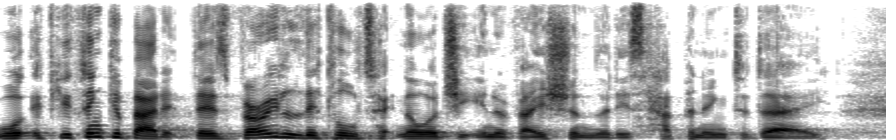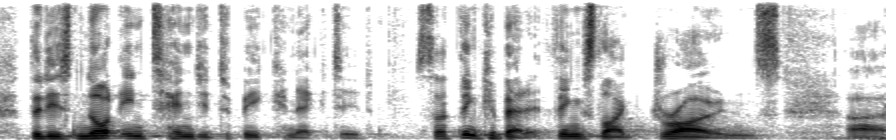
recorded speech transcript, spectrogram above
Well, if you think about it, there's very little technology innovation that is happening today that is not intended to be connected. So think about it, things like drones, uh,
